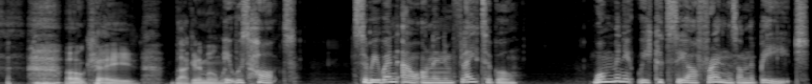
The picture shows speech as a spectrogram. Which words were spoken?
okay, back in a moment. It was hot, so we went out on an inflatable. One minute we could see our friends on the beach,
